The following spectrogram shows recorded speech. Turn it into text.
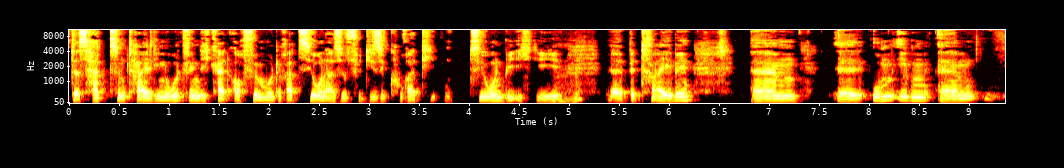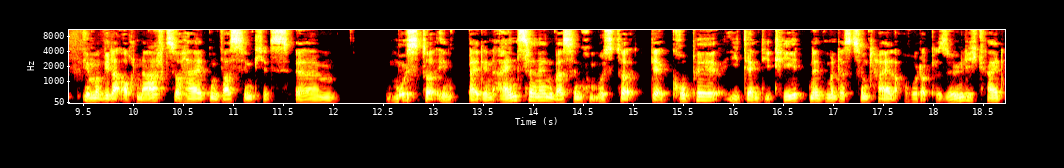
das hat zum Teil die Notwendigkeit auch für Moderation, also für diese Kuration, wie ich die mhm. äh, betreibe, ähm, äh, um eben ähm, immer wieder auch nachzuhalten, was sind jetzt ähm, Muster in, bei den Einzelnen, was sind Muster der Gruppe, Identität nennt man das zum Teil auch oder Persönlichkeit,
